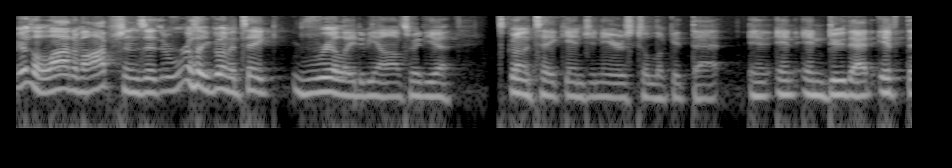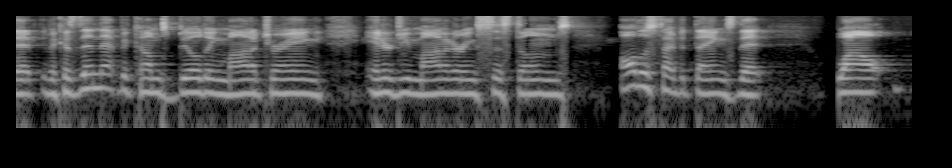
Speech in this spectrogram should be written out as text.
There's a lot of options that are really going to take, really, to be honest with you, it's going to take engineers to look at that and, and, and do that. If that, because then that becomes building monitoring, energy monitoring systems, all those type of things that while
